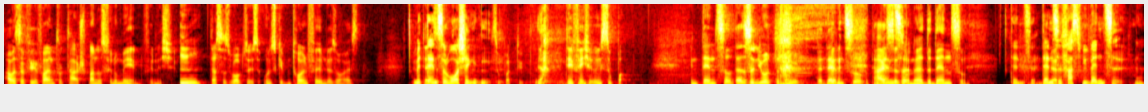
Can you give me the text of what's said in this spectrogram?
Aber es ist auf jeden Fall ein total spannendes Phänomen, finde ich, dass das überhaupt so ist. Und es gibt einen tollen Film, der so heißt. Mit Denzel- Denzel Washington. Super Typ. Ja. Den finde ich übrigens super. In Denzel, das ist ein guter Typ. Der Denzel. heißt er so, Denzel. ne? Der Denzel. Denzel, Denzel fast wie Wenzel. Ne?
